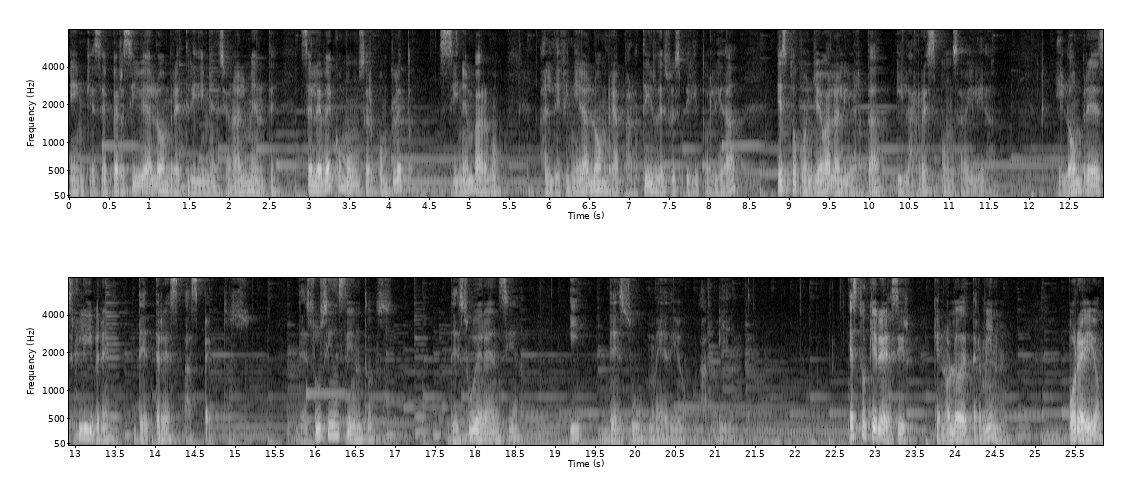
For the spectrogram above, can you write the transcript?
en que se percibe al hombre tridimensionalmente, se le ve como un ser completo. Sin embargo, al definir al hombre a partir de su espiritualidad, esto conlleva la libertad y la responsabilidad. El hombre es libre de tres aspectos, de sus instintos, de su herencia y de su medio ambiente. Esto quiere decir que no lo determinan. Por ello,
